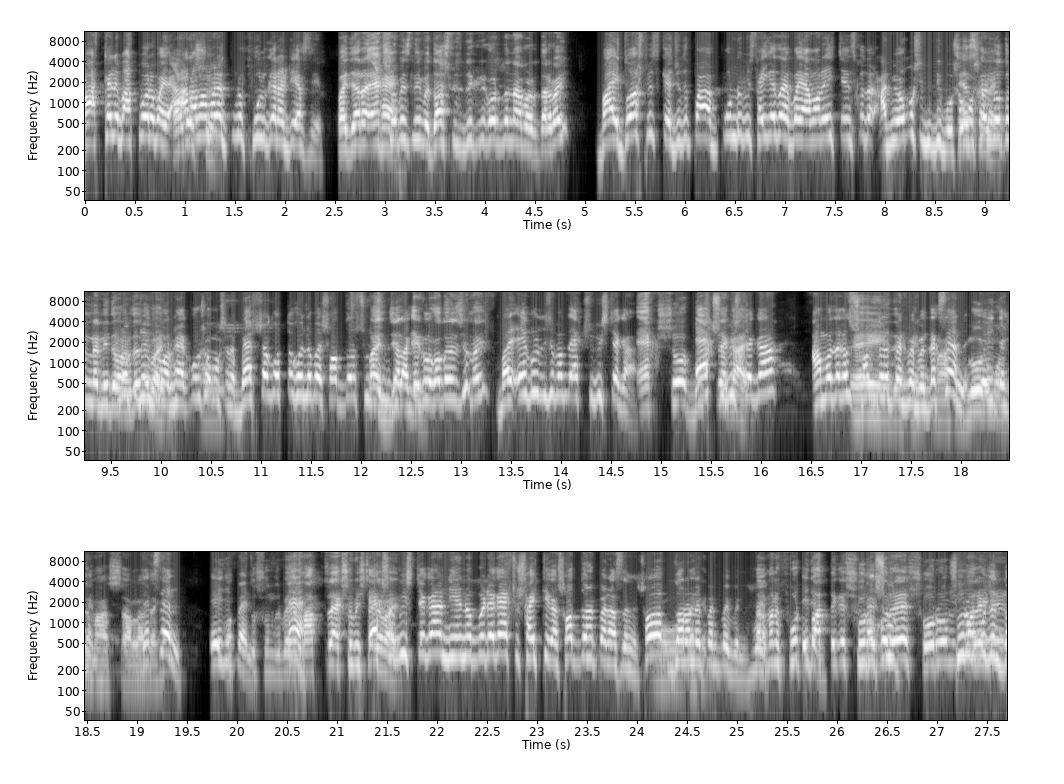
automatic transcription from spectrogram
বাদ খেলে বাদ পরে ভাই। আর। আমার পুরো ফুল গ্যারান্টি আছে। ভাই যারা 100 হ্যাঁ। পিস নিবে 10 পিস বিক্রি করতে না পারবে তার ভাই। ভাই দশ পিস কে যদি পনেরো পিস থাকে যায় ভাই আমার এই চেঞ্জ করে আমি অবশ্যই দিব সমস্যা নতুনটা নিতে পারবে হ্যাঁ কোনো সমস্যা না ব্যবসা করতে হলে ভাই সব ধরনের ভাই সুবিধা লাগে। এগুলো কত দিচ্ছে ভাই? ভাই এগুলো দিচ্ছে মাত্র একশো বিশ টাকা। 120 একশো বিশ টাকা আমাদের কাছে সব ধরনের পেট পাবেন দেখছেন? এই দেখেন মাশাআল্লাহ দেখছেন? এই যে প্যান্ট। সুন্দর প্যান্ট হ্যাঁ। মাত্র 120 টাকা একশো ভাই বিশ টাকা নিরানব্বই টাকা একশো ষাট টাকা সব ধরনের প্যান্ট আছে। সব ধরনের প্যান্ট পাবেন। হ্যাঁ মানে ফুটপাত থেকে শুরু হ্যাঁ, করে শোরুম শুরু পর্যন্ত।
